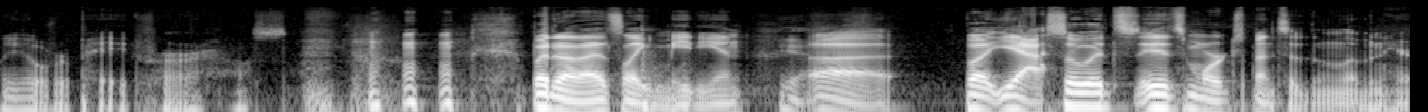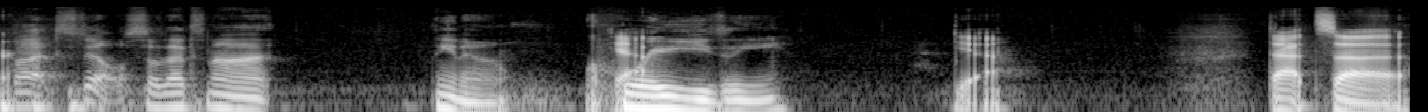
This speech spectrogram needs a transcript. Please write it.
We overpaid for our house, but no, that's like median. Yeah. Uh, but yeah, so it's it's more expensive than living here. But still, so that's not, you know, Yeah. crazy. Yeah, that's uh,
